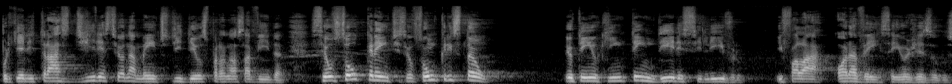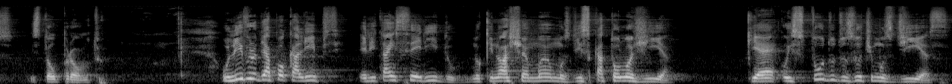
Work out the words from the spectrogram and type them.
porque ele traz direcionamentos de Deus para a nossa vida. Se eu sou crente, se eu sou um cristão, eu tenho que entender esse livro e falar: Ora vem, Senhor Jesus, estou pronto. O livro de Apocalipse, ele está inserido no que nós chamamos de escatologia, que é o estudo dos últimos dias,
